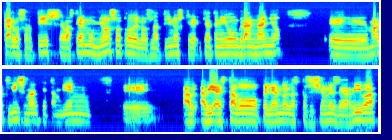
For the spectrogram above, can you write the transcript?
Carlos Ortiz, Sebastián Muñoz, otro de los latinos que, que ha tenido un gran año eh, Mark Leishman, que también eh, había estado peleando en las posiciones de arriba,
